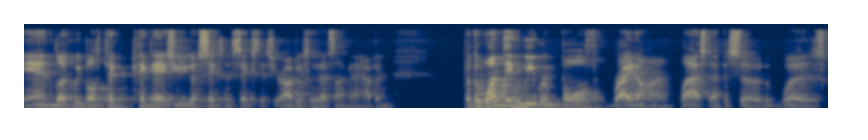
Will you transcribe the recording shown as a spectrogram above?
And look, we both picked picked ASU to go six and six this year. Obviously, that's not going to happen. But the one thing we were both right on last episode was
